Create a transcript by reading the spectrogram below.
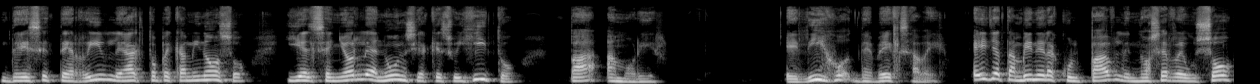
de ese terrible acto pecaminoso y el Señor le anuncia que su hijito va a morir. El hijo de Bexabe. Ella también era culpable, no se rehusó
